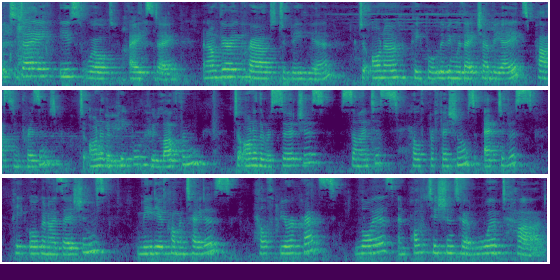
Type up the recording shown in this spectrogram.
but today is World AIDS Day, and I'm very proud to be here to honour people living with HIV AIDS, past and present, to to honour the people who love them, to honour the researchers, scientists, health professionals, activists, peak organisations, media commentators, health bureaucrats, lawyers, and politicians who have worked hard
